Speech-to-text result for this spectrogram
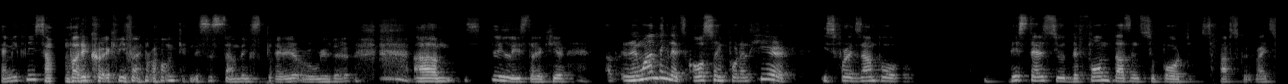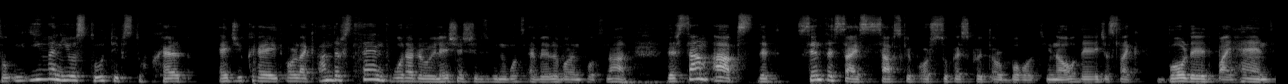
chemically. Somebody correct me if I'm wrong, and this is something scarier or weirder. Um, little Easter egg here. And one thing that's also important here is, for example, this tells you the font doesn't support subscript, right? So even use tooltips to help educate or like understand what are the relationships between what's available and what's not. There's some apps that synthesize subscript or superscript or bold, you know, they just like bold it by hand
